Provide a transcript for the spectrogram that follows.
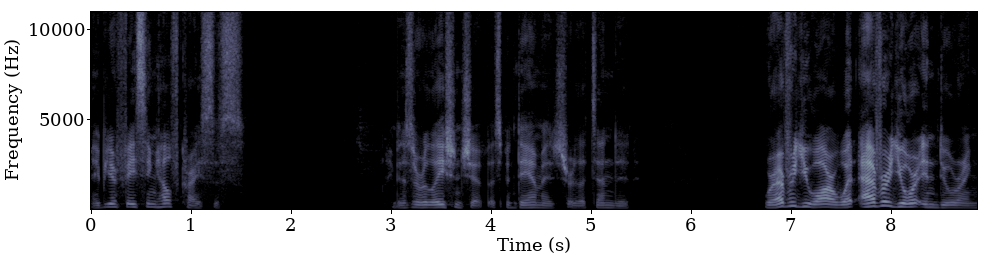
Maybe you're facing health crisis. Maybe there's a relationship that's been damaged or that's ended. Wherever you are, whatever you're enduring,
